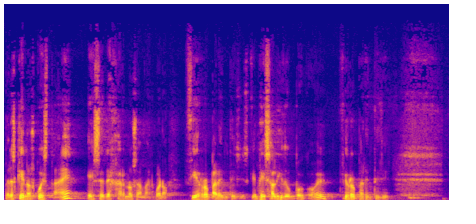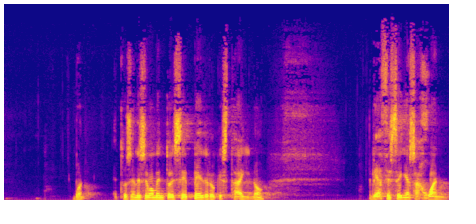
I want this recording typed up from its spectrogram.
Pero es que nos cuesta ¿eh? ese dejarnos amar. Bueno, cierro paréntesis, que me he salido un poco. ¿eh? Cierro paréntesis. Bueno, entonces en ese momento ese Pedro que está ahí, ¿no? Le hace señas a Juan.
